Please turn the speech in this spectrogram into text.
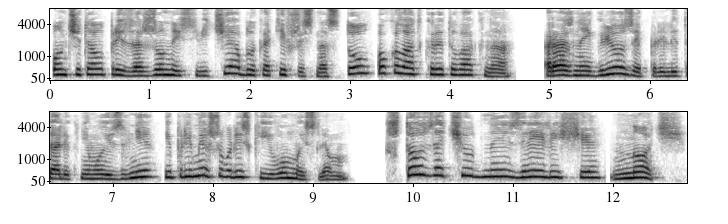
Он читал при зажженной свече, облокотившись на стол около открытого окна. Разные грезы прилетали к нему извне и примешивались к его мыслям. Что за чудное зрелище ночь!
